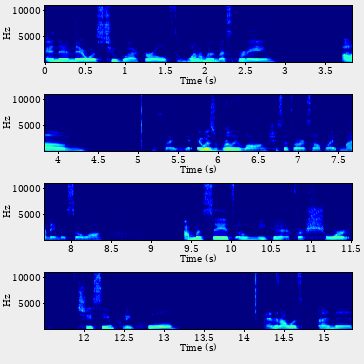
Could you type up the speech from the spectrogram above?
And then there was two black girls. One I'm gonna mess up her name. Um, let's see if I can get. It was really long. She said to herself, like, my name is so long. I'm gonna say it's Onyeka for short. She seemed pretty cool. And then I was, and then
